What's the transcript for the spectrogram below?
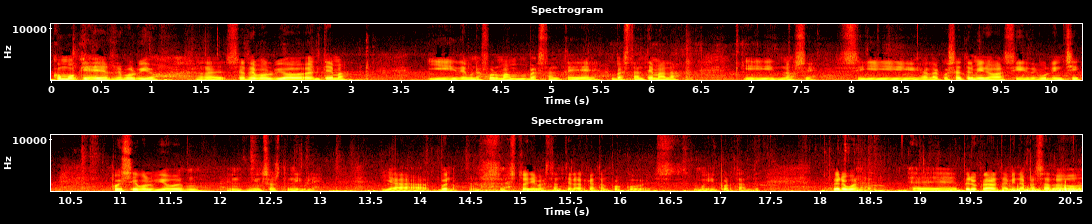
como que revolvió, se revolvió el tema y de una forma bastante, bastante mala y no sé, si la cosa terminó así regulinchi, pues se volvió insostenible. Ya, bueno, es una historia bastante larga, tampoco es muy importante. Pero bueno, eh, pero claro, también ha pasado,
